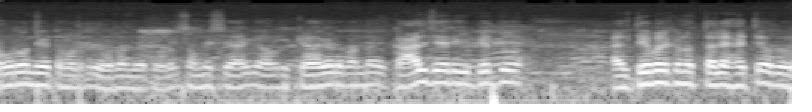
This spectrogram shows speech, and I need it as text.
ಅವರೊಂದು ಏಟು ಹೊಡೆದ್ರಿ ಇವರೊಂದು ಏಟು ಹೊಡೆದ್ರು ಸಮಸ್ಯೆ ಆಗಿ ಅವರು ಕೆಳಗಡೆ ಬಂದಾಗ ಕಾಲು ಜೇರಿ ಬಿದ್ದು ಅಲ್ಲಿ ಟೇಬಲ್ ಕಣ್ಣು ತಲೆ ಹತ್ತಿ ಅವರು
